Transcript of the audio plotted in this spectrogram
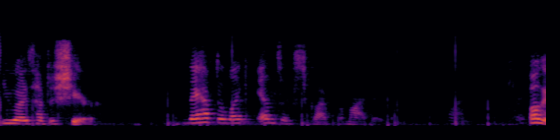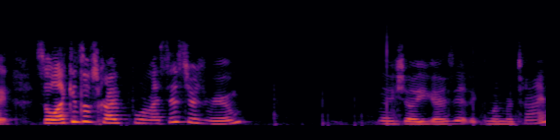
you guys have to share. They have to like and subscribe for my video. Okay, so like and subscribe for my sister's room. Let me show you guys it one more time.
